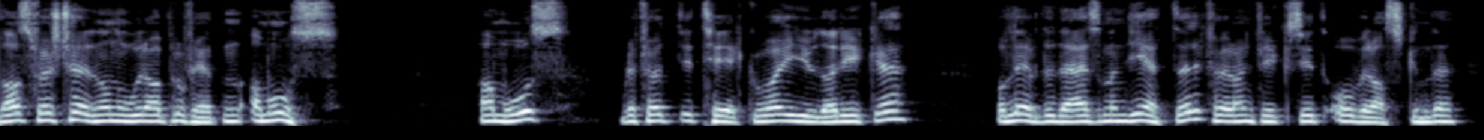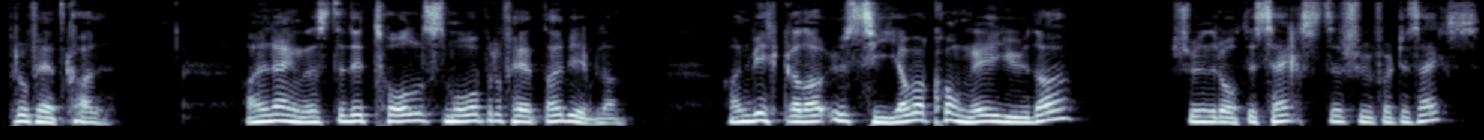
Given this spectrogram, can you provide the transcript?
La oss først høre noen ord av profeten Amos. Amos ble født i Tekoa i Judariket og levde der som en gjeter før han fikk sitt overraskende profetkall. Han regnes til de tolv små profeter i Bibelen. Han virka da Usia var konge i Juda, 786–746,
